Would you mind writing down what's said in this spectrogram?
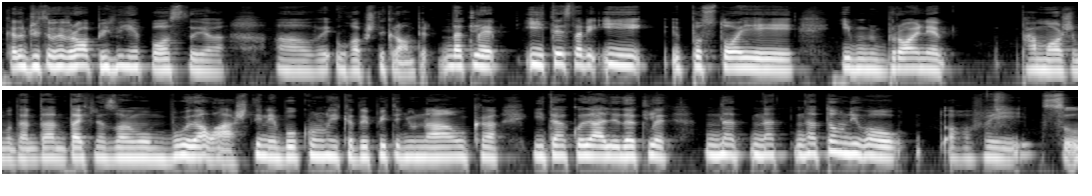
kada u čitav Evropi nije postojao ovaj, uopšte krompir. Dakle, i te stvari, i postoje i brojne pa možemo da, da, da ih nazovemo budalaštine, bukvalno i kada je pitanju nauka i tako dalje. Dakle, na, na, na tom nivou ovaj, su,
